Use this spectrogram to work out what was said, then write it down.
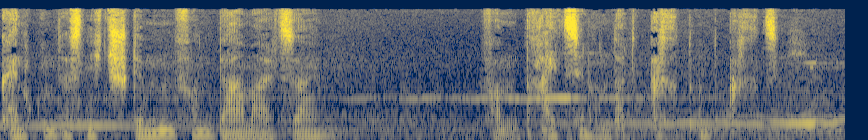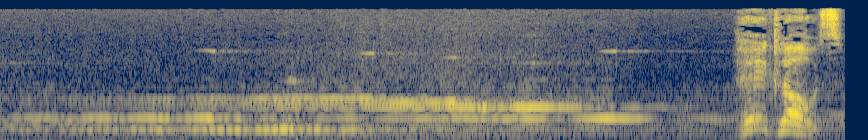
könnten das nicht Stimmen von damals sein? Von 1388? Hey Klaus,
